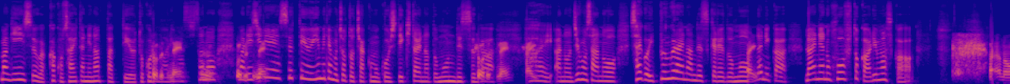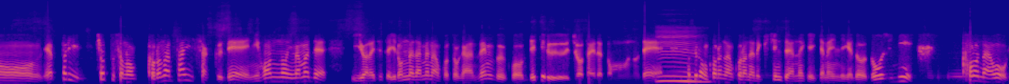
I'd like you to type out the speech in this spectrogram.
まあ議員数が過去最多になったっていうところもあります。し、そ、ね,、の、まあレジリエンスっていう意味でもちょっと着目をしていきたいなと思うんですが、すね、はい、はい、あのジムさんあの最後1分ぐらいなんですけれども、はい、何か来年の抱負とかありますか？あのやっぱりちょっとそのコロナ対策で日本の今まで言われてたいろんなダメなことが全部こう出てる状態だと思うので、もちろんコロナはコロナできちんとやらなきゃいけないんだけど、同時にコロナを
